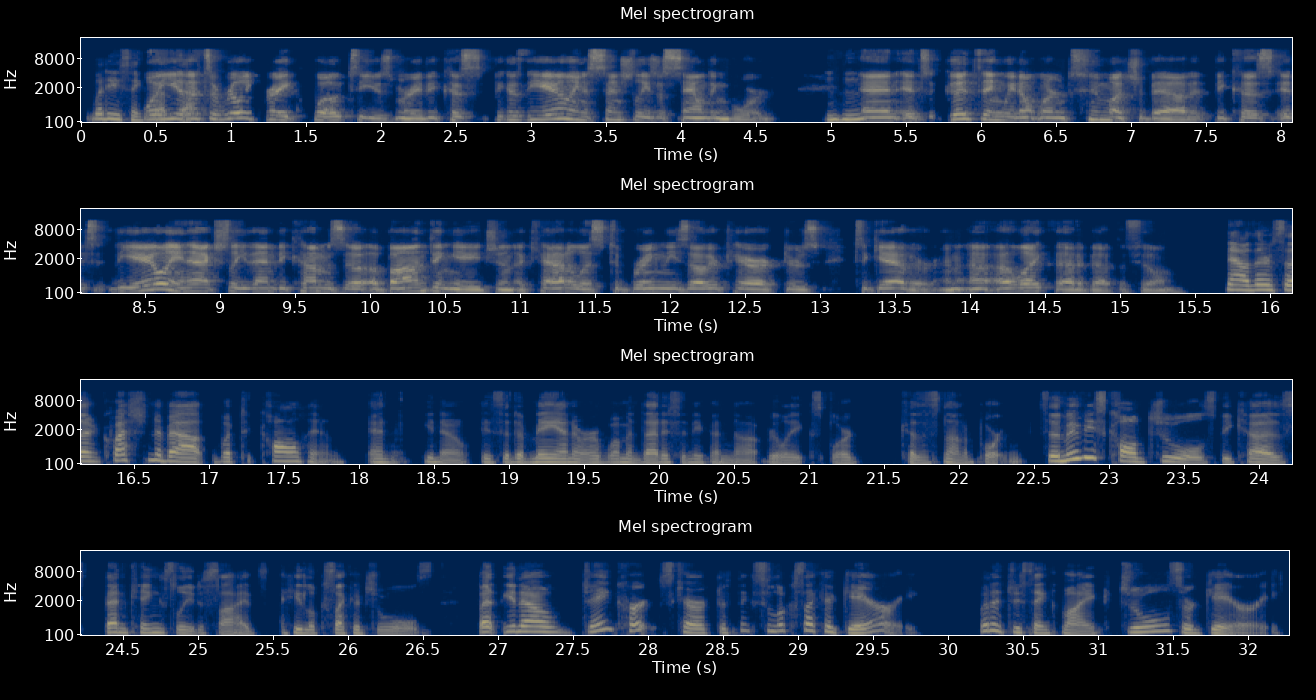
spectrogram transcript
What do you think? Well, yeah, that? that's a really great quote to use, Marie, because because the alien essentially is a sounding board. Mm-hmm. And it's a good thing we don't learn too much about it because it's the alien actually then becomes a, a bonding agent, a catalyst to bring these other characters together. And I, I like that about the film. Now, there's a question about what to call him. And, you know, is it a man or a woman? That isn't even uh, really explored because it's not important. So the movie's called Jules because Ben Kingsley decides he looks like a Jules. But you know, Jane Curtin's character thinks he looks like a Gary. What did you think, Mike? Jules or Gary?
